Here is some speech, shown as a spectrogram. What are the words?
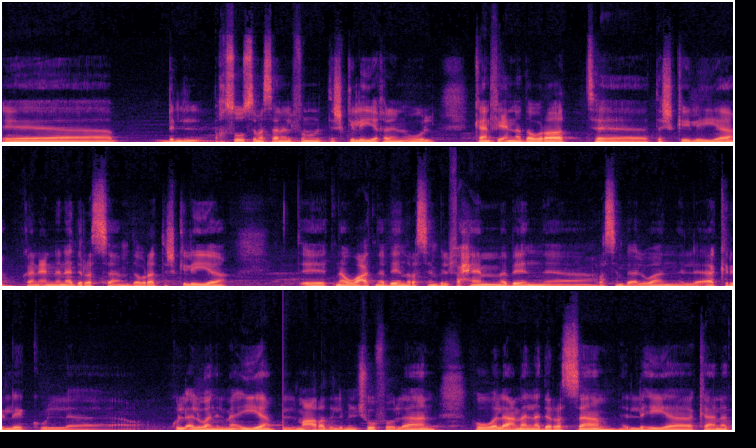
آه، بخصوص مثلا الفنون التشكيلية خلينا نقول كان في عندنا دورات آه، تشكيلية وكان عندنا نادي الرسام. دورات تشكيلية تنوعت ما بين رسم بالفحم ما بين رسم بألوان الأكريليك كل الالوان المائية. المعرض اللي بنشوفه الآن هو لأعمال نادي الرسام اللي هي كانت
